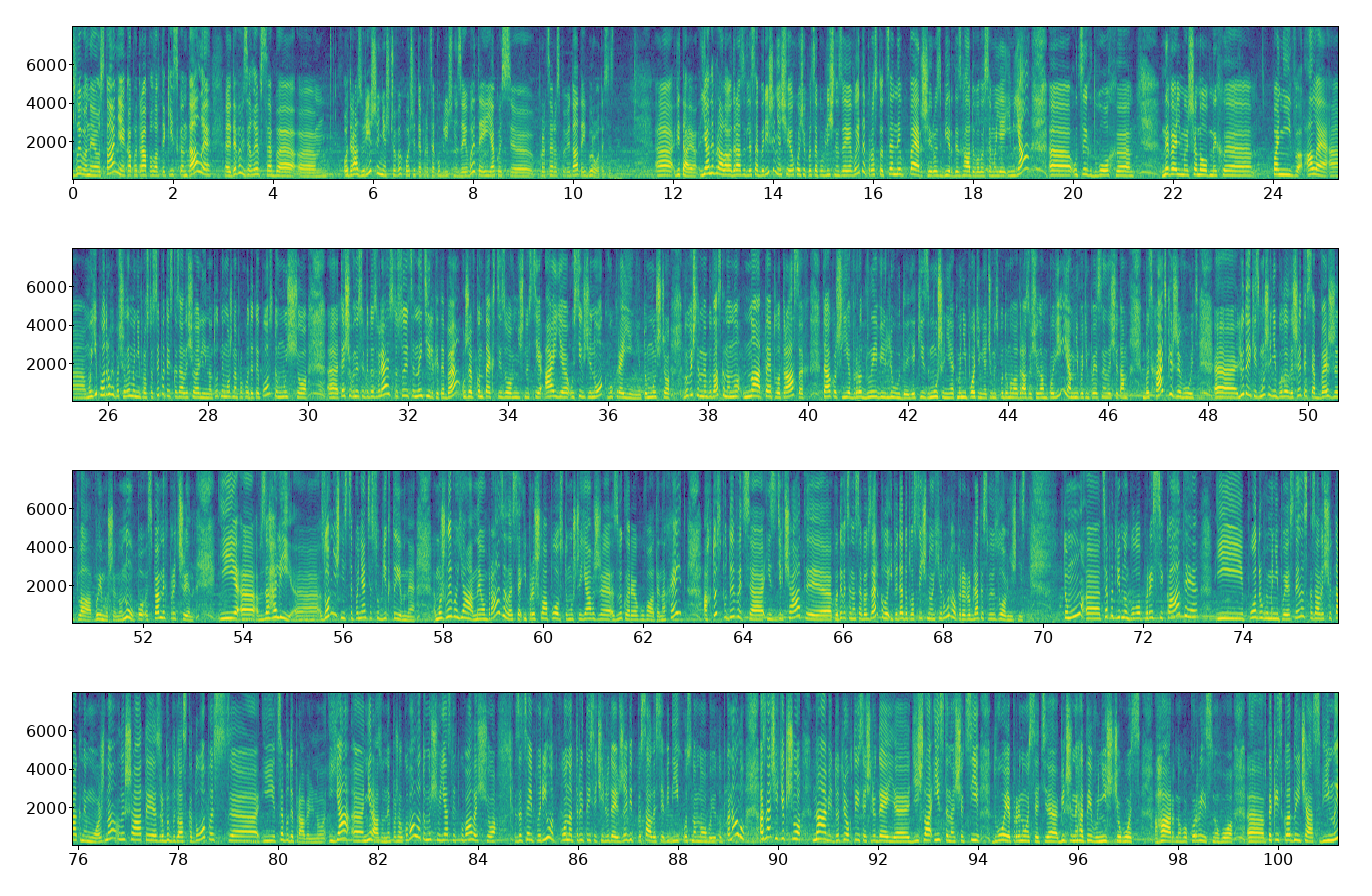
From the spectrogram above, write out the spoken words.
Можливо, не остання, яка потрапила в такі скандали, е, де ви взяли в себе е, одразу рішення, що ви хочете про це публічно заявити і якось е, про це розповідати і боротися з ним. Е, Вітаю. Я не брала одразу для себе рішення, що я хочу про це публічно заявити. Просто це не перший розбір, де згадувалося моє ім'я у цих двох е, не вельми шановних. Панів, але е, мої подруги почали мені просто сипати і сказали, що Аліна, тут не можна проходити повз, тому що е, те, що вони собі дозволяють, стосується не тільки тебе, уже в контексті зовнішності, а й е, усіх жінок в Україні. Тому що, вибачте мене, будь ласка, на, на теплотрасах також є вродливі люди, які змушені, як мені потім я чомусь подумала одразу, що там повії, а мені потім пояснили, що там безхатьки живуть. Е, люди, які змушені були лишитися без житла, вимушено, ну по з певних причин. І е, взагалі е, зовнішність це поняття суб'єктивне. Можливо, я не образилася і пройшла повз, тому що я вже звикла реагувати на хейт. А хтось подивиться із дівчат, е, подивиться на себе в зеркало і піде до пластичного хірурга переробляти свою зовнішність. Тому е, це потрібно було пресікати, і подруги мені пояснили, сказали, що так не можна лишати. Зроби, будь ласка, допис, е, і це буде правильно. І я е, ні разу не пожалкувала, тому що я слідкувала, що за цей період понад три тисячі людей вже відписалися від їх основного ютуб каналу. А значить, якщо навіть до трьох тисяч людей дійшла істина, що ці двоє приносять більше негативу ніж чогось гарного, корисного в такий складний час війни.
